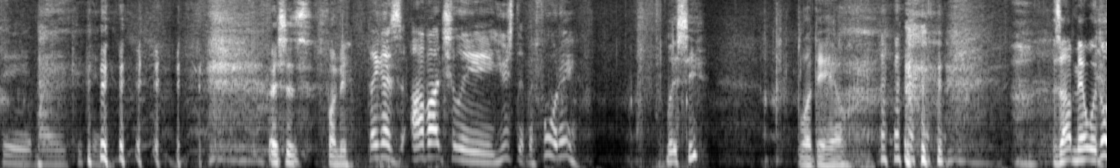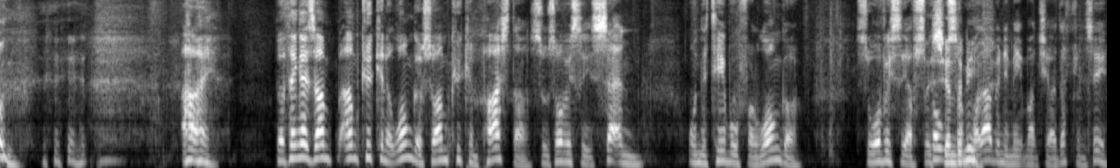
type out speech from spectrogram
to my cooking. This is funny. Thing is, I've actually used it before, eh? Let's see. Bloody hell. is that melted on? Aye. The thing is, I'm I'm cooking it longer, so I'm cooking pasta. So it's obviously it's sitting on the table for longer. So obviously I've spilt some, but that wouldn't make much of a difference, eh?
